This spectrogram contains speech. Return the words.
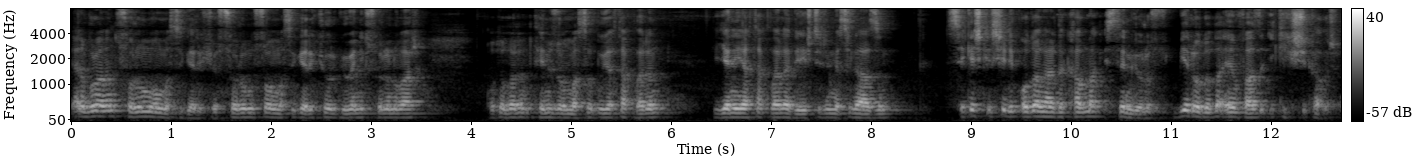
Yani buranın sorumlu olması gerekiyor. Sorumlusu olması gerekiyor. Güvenlik sorunu var. Odaların temiz olması, bu yatakların yeni yataklarla değiştirilmesi lazım. 8 kişilik odalarda kalmak istemiyoruz. Bir odada en fazla 2 kişi kalır.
